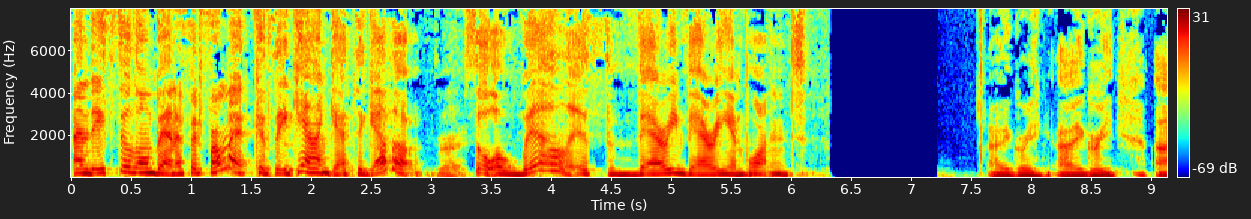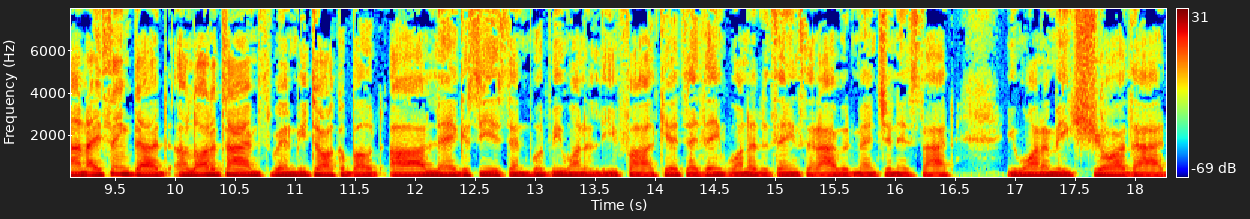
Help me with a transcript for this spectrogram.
and they still don't benefit from it because they can't get together. Right. So a will is very, very important. I agree. I agree. And I think that a lot of times when we talk about our legacies and what we want to leave for our kids, I think one of the things that I would mention is that you want to make sure that,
